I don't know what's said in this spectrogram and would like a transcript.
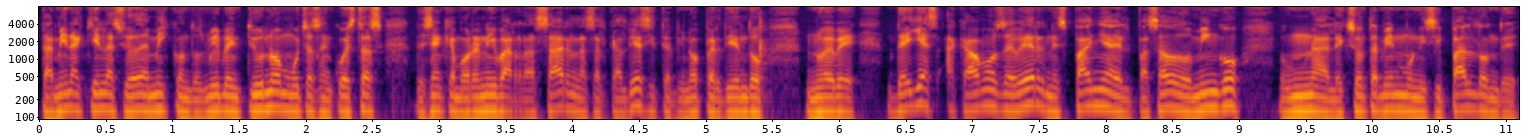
También aquí en la Ciudad de México en 2021 muchas encuestas decían que Morena iba a arrasar en las alcaldías y terminó perdiendo nueve de ellas. Acabamos de ver en España el pasado domingo una elección también municipal donde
